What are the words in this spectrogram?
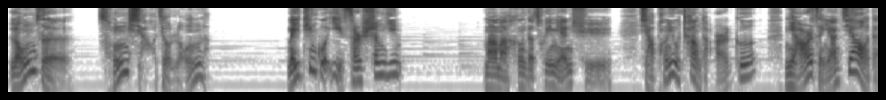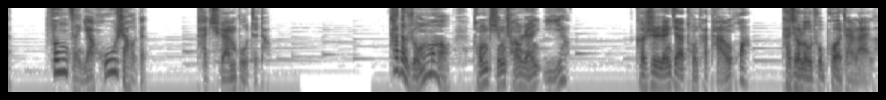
聋子从小就聋了，没听过一丝声音。妈妈哼的催眠曲，小朋友唱的儿歌，鸟儿怎样叫的，风怎样呼哨的，他全不知道。他的容貌同平常人一样，可是人家同他谈话，他就露出破绽来了。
